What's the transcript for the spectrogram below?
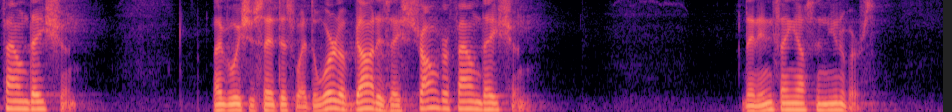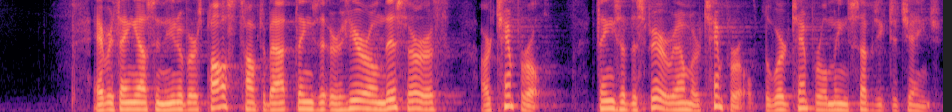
foundation. Maybe we should say it this way the Word of God is a stronger foundation than anything else in the universe. Everything else in the universe, Paul's talked about things that are here on this earth are temporal. Things of the spirit realm are temporal. The word temporal means subject to change.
